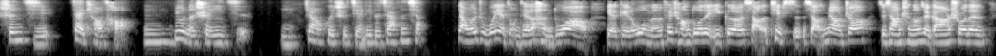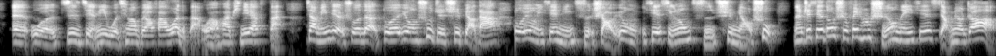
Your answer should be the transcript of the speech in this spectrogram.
升级再跳槽，嗯，又能升一级，嗯，这样会是简历的加分项。两位主播也总结了很多啊，也给了我们非常多的一个小的 tips、小的妙招。就像陈同学刚刚说的，哎，我寄简历我千万不要发 Word 版，我要发 PDF 版。像明姐说的，多用数据去表达，多用一些名词，少用一些形容词去描述。那这些都是非常实用的一些小妙招啊。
